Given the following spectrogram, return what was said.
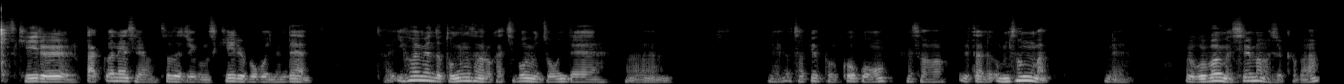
스케일을 딱 꺼내세요. 저도 지금 스케일을 보고 있는데 자, 이 화면도 동영상으로 같이 보면 좋은데 어, 네, 어차피 볼 거고 해서 일단 음성만 네, 얼굴 보면 실망하실까봐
